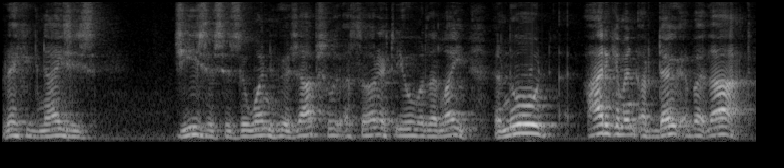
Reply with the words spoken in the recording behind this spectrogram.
recognizes Jesus as the one who has absolute authority over their life. There's no argument or doubt about that.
